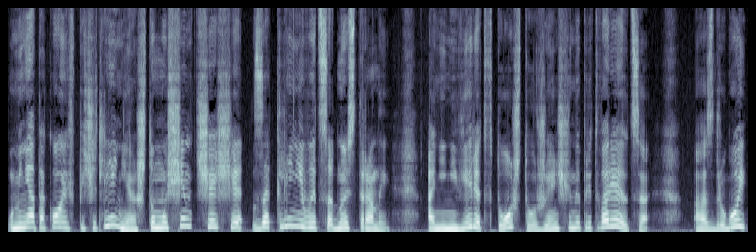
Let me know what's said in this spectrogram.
У меня такое впечатление, что мужчин чаще заклинивает с одной стороны. Они не верят в то, что женщины притворяются, а с другой,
